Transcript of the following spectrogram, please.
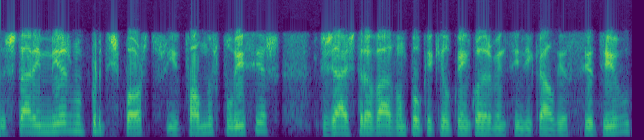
estarem mesmo predispostos, e falo nos polícias, que já extravasa um pouco aquilo que é enquadramento sindical e associativo,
